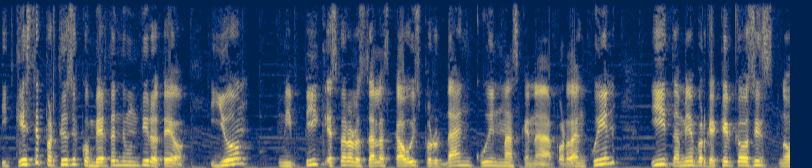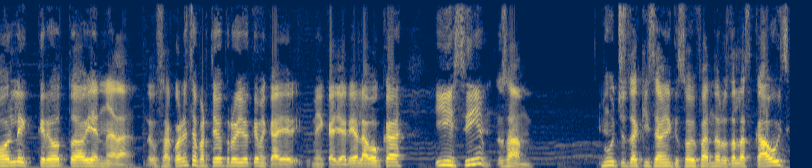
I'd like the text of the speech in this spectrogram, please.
y que este partido se convierta en un tiroteo. Y yo, mi pick es para los Dallas Cowboys por Dan Quinn más que nada, por Dan Quinn y también porque Kirk Cousins no le creo todavía nada. O sea, con este partido creo yo que me, me callaría la boca y sí, o sea, Muchos de aquí saben que soy fan de los Dallas Cowboys,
